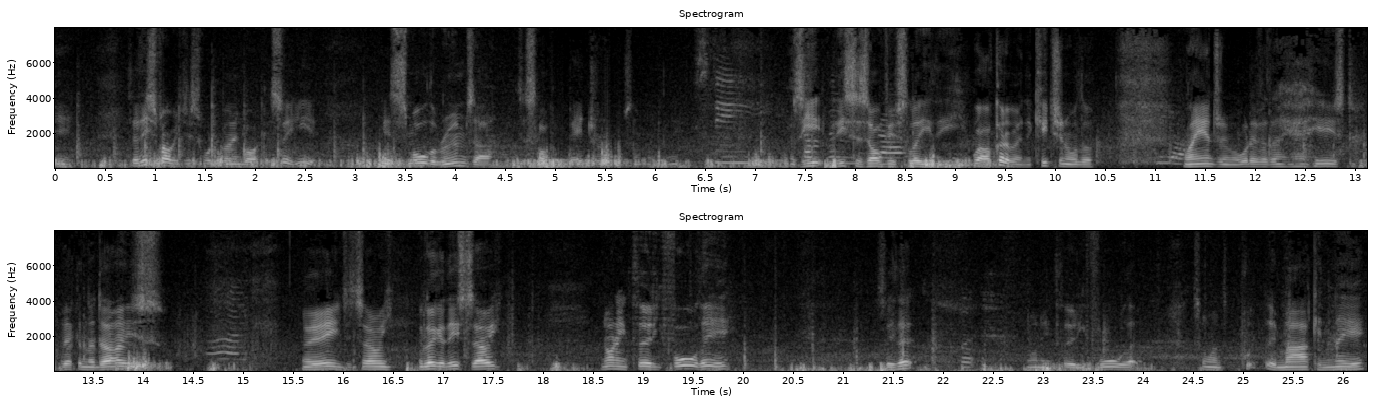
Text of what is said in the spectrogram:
Yeah. So this probably just would have been like, see here, how small the rooms are, just like a bedroom or something. Steve. Here, this is obviously the, well, it could have been the kitchen or the lounge room or whatever they uh, used back in the days. Hey, Zoe, look at this, Zoe. 1934 there. See that? What? 1934. That someone's put their mark in there.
